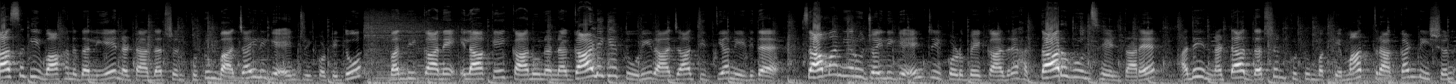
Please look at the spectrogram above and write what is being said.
ಖಾಸಗಿ ವಾಹನದಲ್ಲಿಯೇ ನಟ ದರ್ಶನ್ ಕುಟುಂಬ ಜೈಲಿಗೆ ಎಂಟ್ರಿ ಕೊಟ್ಟಿದ್ದು, ಬಂದಿಖಾನೆ ಇಲಾಖೆ ಕಾನೂನನ್ನ ಗಾಳಿಗೆ ತೂರಿ ರಾಜಾತಿಥ್ಯ ನೀಡಿದೆ. ಸಾಮಾನ್ಯರು ಜೈಲಿಗೆ ಎಂಟ್ರಿ ಕೊಡಬೇಕಾದ್ರೆ ಹತ್ತಾರು ರೂಲ್ಸ್ ಹೇಳ್ತಾರೆ. ಅದೇ ನಟ ದರ್ಶನ್ ಕುಟುಂಬಕ್ಕೆ ಮಾತ್ರ ಕಂಡೀಷನ್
